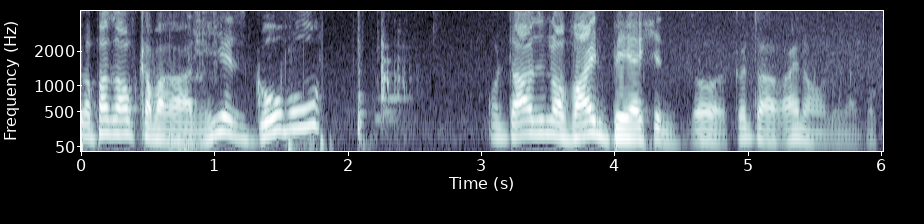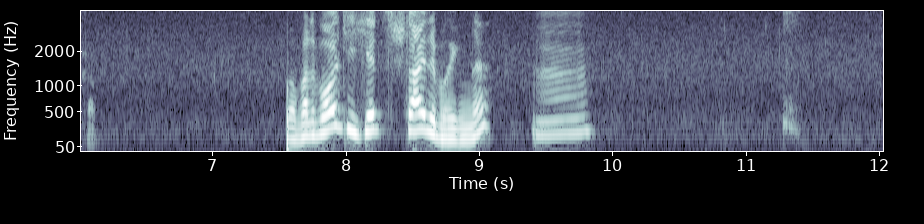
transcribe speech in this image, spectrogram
So, pass auf, Kameraden. Hier ist Gobo. Und da sind noch Weinbärchen. So, könnt ihr reinhauen, wenn ihr Bock habt. So, was wollte ich jetzt? Steine bringen, ne? Mhm. Hier sind zum Und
